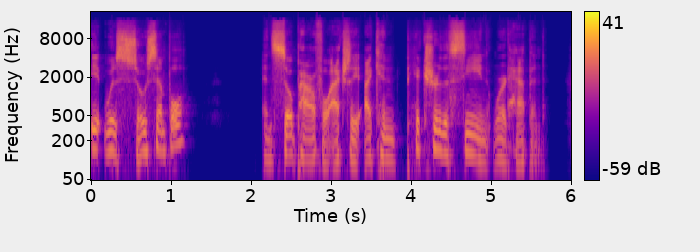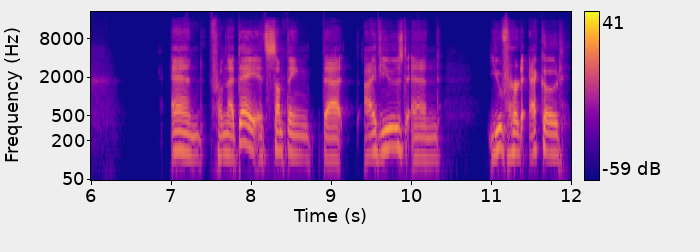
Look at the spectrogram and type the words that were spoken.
it was so simple and so powerful. Actually, I can picture the scene where it happened. And from that day, it's something that I've used and you've heard echoed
